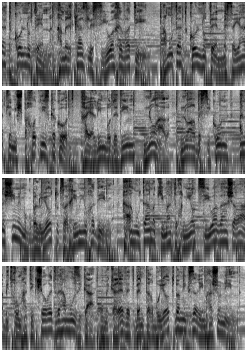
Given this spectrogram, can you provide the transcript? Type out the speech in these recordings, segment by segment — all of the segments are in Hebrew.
עמותת קול נותן, המרכז לסיוע חברתי. עמותת קול נותן מסייעת למשפחות נזקקות, חיילים בודדים, נוער, נוער בסיכון, אנשים עם מוגבלויות וצרכים מיוחדים. העמותה מקימה תוכניות סיוע והעשרה בתחום התקשורת והמוזיקה ומקרבת בין תרבויות במגזרים השונים.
